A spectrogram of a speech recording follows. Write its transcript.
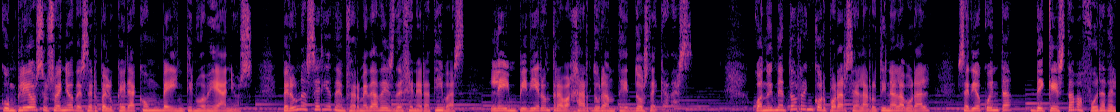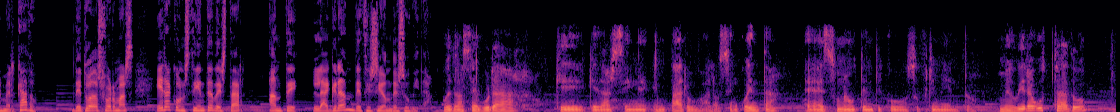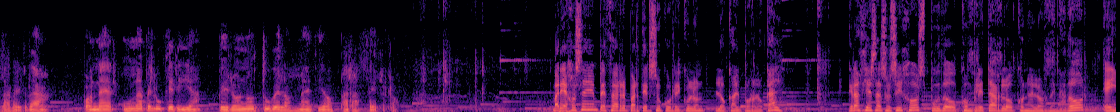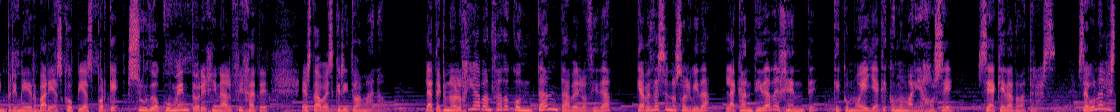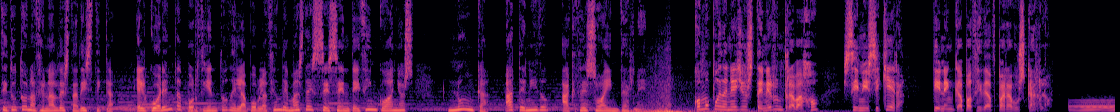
Cumplió su sueño de ser peluquera con 29 años, pero una serie de enfermedades degenerativas le impidieron trabajar durante dos décadas. Cuando intentó reincorporarse a la rutina laboral, se dio cuenta de que estaba fuera del mercado. De todas formas, era consciente de estar ante la gran decisión de su vida. Puedo asegurar que quedarse en, paro a los 50 es un auténtico sufrimiento. Me hubiera gustado, la verdad, poner una peluquería, pero no tuve los medios para hacerlo. María José empezó a repartir su currículum local por local Gracias a sus hijos pudo completarlo con el ordenador e imprimir varias copias porque su documento original, fíjate, estaba escrito a mano. La tecnología ha avanzado con tanta velocidad que a veces se nos olvida la cantidad de gente que como ella, que como María José, se ha quedado atrás. Según el Instituto Nacional de Estadística, el 40% de la población de más de 65 años nunca ha tenido acceso a Internet. ¿Cómo pueden ellos tener un trabajo si ni siquiera tienen capacidad para buscarlo.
